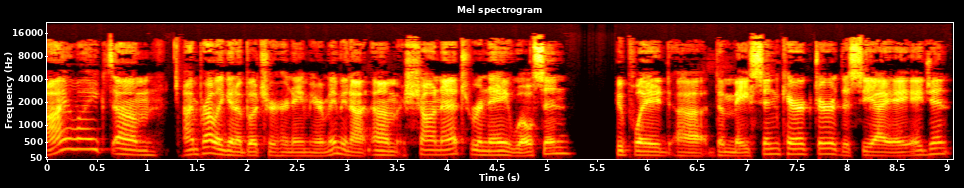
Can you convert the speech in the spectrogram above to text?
I liked. Um, I'm probably going to butcher her name here. Maybe not. Um, Shaunette Renee Wilson, who played uh the Mason character, the CIA agent.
